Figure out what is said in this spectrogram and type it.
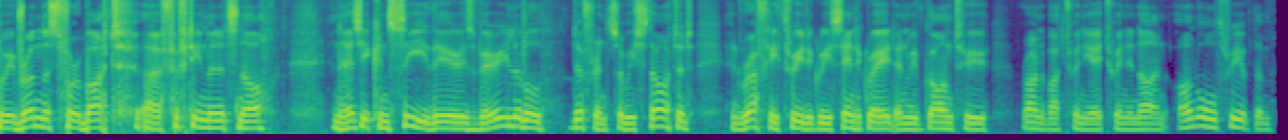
So we've run this for about uh, 15 minutes now and as you can see there is very little difference. So we started at roughly 3 degrees centigrade and we've gone to around about 28, 29 on all three of them.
